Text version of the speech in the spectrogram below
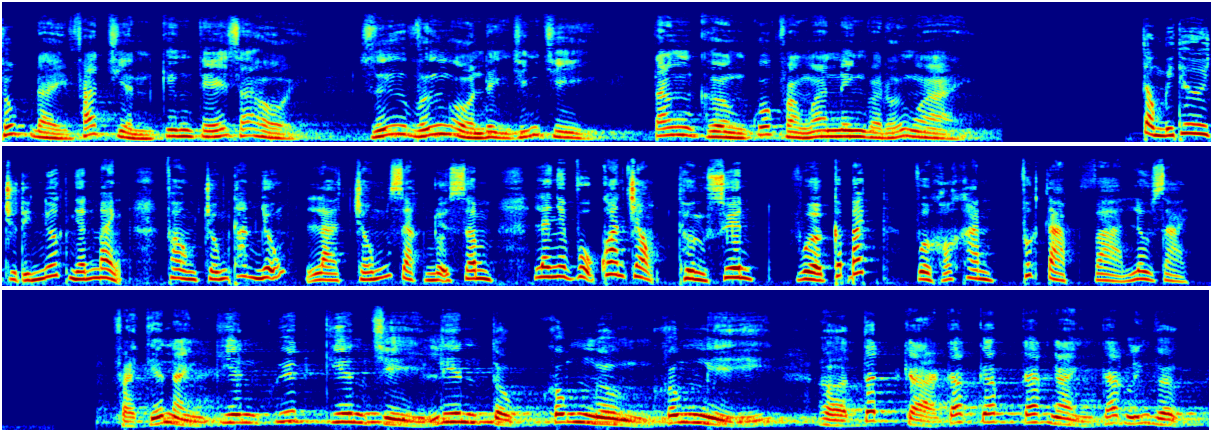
thúc đẩy phát triển kinh tế xã hội, giữ vững ổn định chính trị, tăng cường quốc phòng an ninh và đối ngoại. Tổng Bí thư Chủ tịch nước nhấn mạnh phòng chống tham nhũng là chống giặc nội xâm, là nhiệm vụ quan trọng, thường xuyên, vừa cấp bách, vừa khó khăn, phức tạp và lâu dài. Phải tiến hành kiên quyết, kiên trì, liên tục, không ngừng, không nghỉ ở tất cả các cấp, các ngành, các lĩnh vực,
